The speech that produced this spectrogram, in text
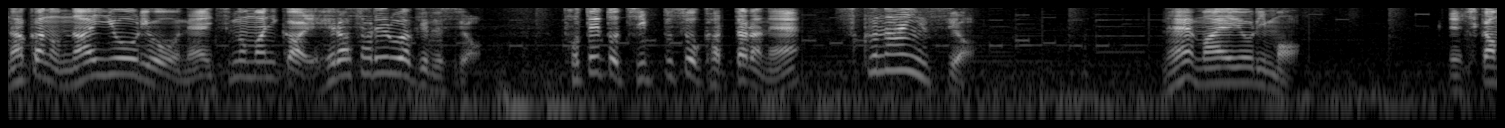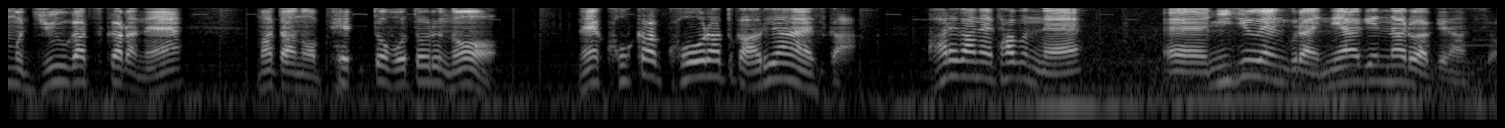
中の内容量をね、いつの間にか減らされるわけですよ。ポテトチップスを買ったらね、少ないんすよ。ね、前よりも。で、しかも10月からね、またあの、ペットボトルの、ね、コカ・コーラとかあるやないですか。あれがね、多分ね、えー、20円ぐらい値上げになるわけなんですよ。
